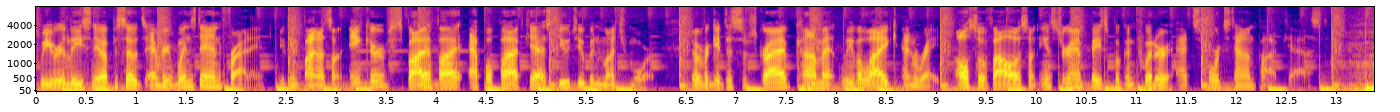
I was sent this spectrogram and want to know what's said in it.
We release new episodes every Wednesday and Friday. You can find us on Anchor, Spotify, Apple Podcasts, YouTube, and much more. Don't forget to subscribe, comment, leave a like, and rate. Also, follow us on Instagram, Facebook, and Twitter at Sportstown Podcast.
